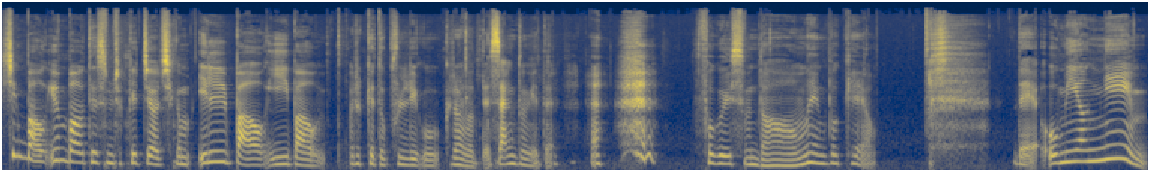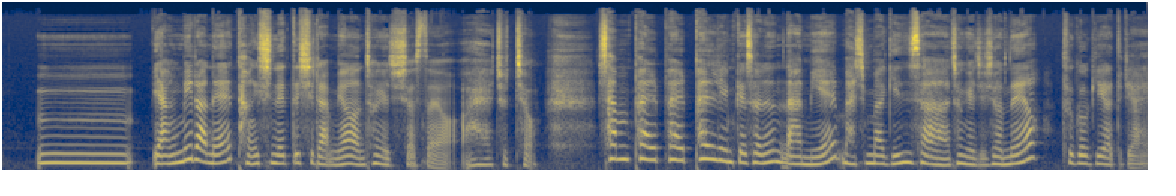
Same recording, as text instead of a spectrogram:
싱바오, 윤바오 됐으면 좋겠죠. 지금 1바오, 2바오, 이렇게도 불리고 그러는데, 쌍둥이들. 보고 있으면 너무 행복해요. 네, 오미영님, 음, 양미란의 당신의 뜻이라면 정해주셨어요. 아, 좋죠. 3888님께서는 나미의 마지막 인사 정해주셨네요. 두 곡 이어드려요.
